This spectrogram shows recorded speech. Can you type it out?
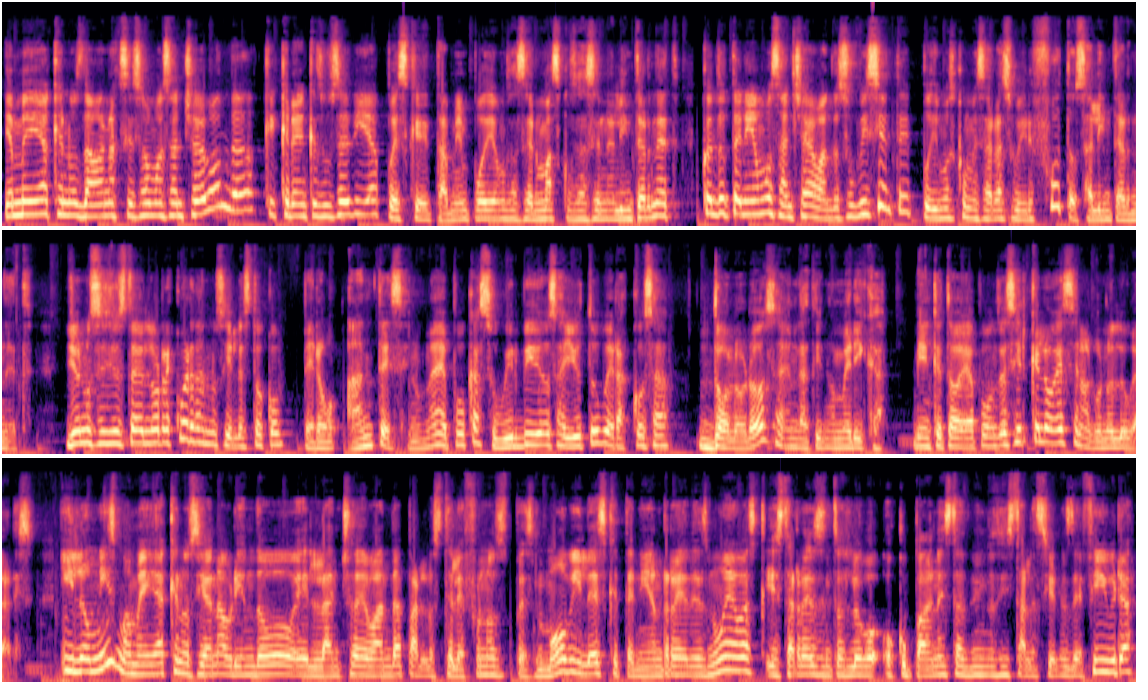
Y a medida que nos daban acceso a más ancho de banda, que creen que sucedía, pues que también podíamos hacer más cosas en el Internet. Cuando teníamos ancha de banda suficiente, pudimos comenzar a subir fotos al Internet. Yo no sé si ustedes lo recuerdan o si les tocó, pero antes en una época subir videos a YouTube era cosa dolorosa en Latinoamérica. Bien que todavía podemos decir que lo es en algunos lugares. Y lo mismo a medida que nos iban abriendo el ancho de banda para los teléfonos pues, móviles que tenían redes nuevas y estas redes entonces luego ocupaban estas mismas instalaciones de fibra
